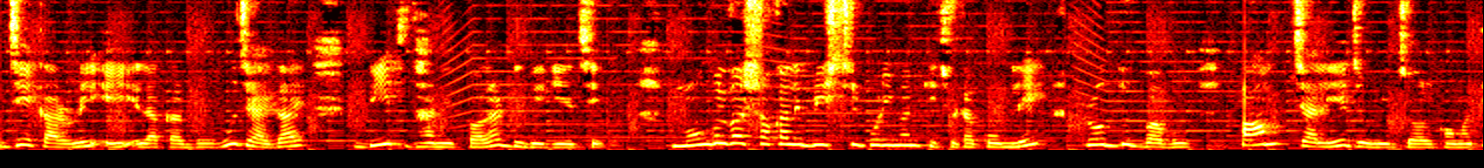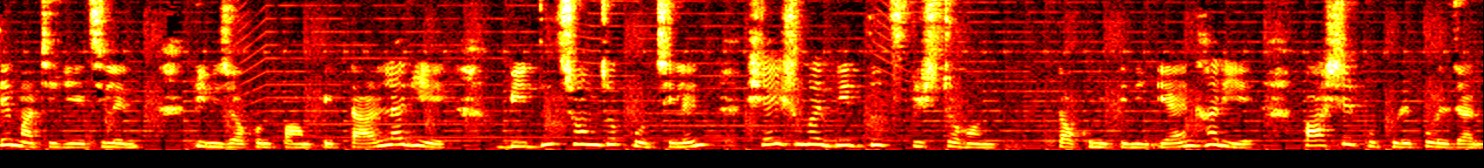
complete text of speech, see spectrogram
যে কারণে এই এলাকার বহু জায়গায় বীজ ধানের তলা ডুবে গিয়েছে। মঙ্গলবার সকালে বৃষ্টির পরিমাণ কিছুটা কমলে প্রদ্যুৎ বাবু পাম্প চালিয়ে জমির জল কমাতে মাঠে গিয়েছিলেন। তিনি যখন পাম্পের তার লাগিয়ে বিদ্যুৎ সংযোগ করছিলেন, সেই সময় বিদ্যুৎ স্পৃষ্ট হন। তখনই তিনি জ্ঞান হারিয়ে পাশের পুকুরে পড়ে যান।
